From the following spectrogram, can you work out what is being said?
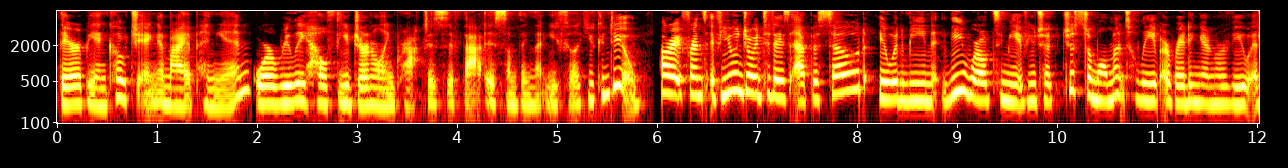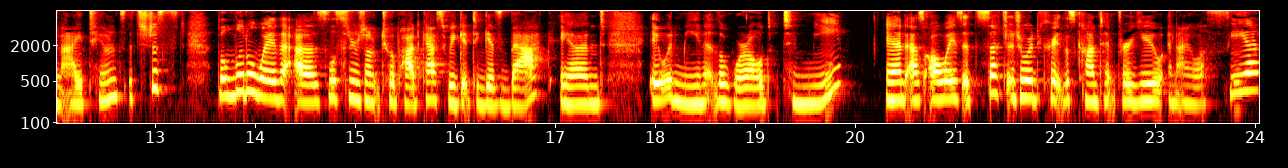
therapy and coaching, in my opinion, or really healthy journaling practice if that is something that you feel like you can do. All right, friends, if you enjoyed today's episode, it would mean the world to me if you took just a moment to leave a rating and review in iTunes. It's just the little way that, as listeners to a podcast, we get to give back, and it would mean the world to me. And as always, it's such a joy to create this content for you, and I will see you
